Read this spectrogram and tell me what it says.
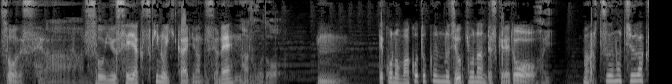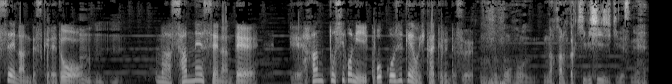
そうですよ。ああ、そういう制約付きの生き返りなんですよね。なるほど。うん。で、この誠くんの状況なんですけれど、はい。まあ普通の中学生なんですけれど、うんうんまあ3年生なんで、えー半年後に高校受験を控えてるんです。うん。もう、なかなか厳しい時期ですね。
